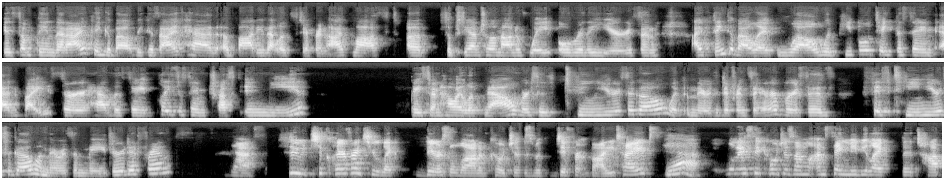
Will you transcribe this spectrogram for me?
is something that i think about because i've had a body that looks different. I've lost a substantial amount of weight over the years. And i think about like well would people take the same advice or have the same place the same trust in me based on how I look now versus two years ago, and there's a difference there, versus 15 years ago when there was a major difference. Yes. To, to clarify too, like there's a lot of coaches with different body types. Yeah. When I say coaches, I'm, I'm saying maybe like the top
